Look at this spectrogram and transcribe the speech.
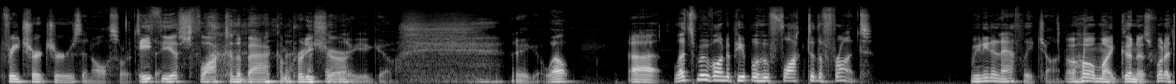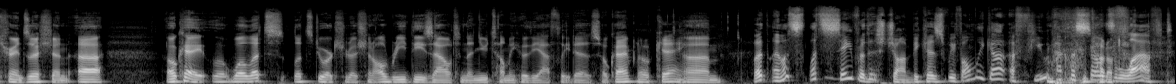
free churchers and all sorts. of things. Atheists flock to the back. I'm pretty sure. There you go. There you go. Well, Uh, let's move on to people who flock to the front. We need an athlete, John. Oh my goodness, what a transition. Uh, okay, well let's let's do our tradition. I'll read these out, and then you tell me who the athlete is. Okay. Okay. Um, Let, and let's let's savor this, John, because we've only got a few episodes left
